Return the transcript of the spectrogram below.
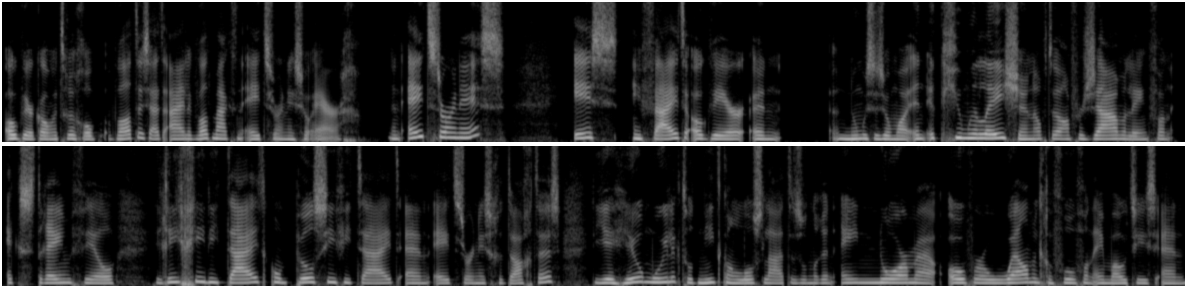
ook weer komen we terug op wat is uiteindelijk, wat maakt een eetstoornis zo erg? Een eetstoornis is in feite ook weer een noemen ze zo mooi, een accumulation, oftewel een verzameling van extreem veel rigiditeit, compulsiviteit en eetstoornisgedachten, die je heel moeilijk tot niet kan loslaten zonder een enorme, overwhelming gevoel van emoties en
